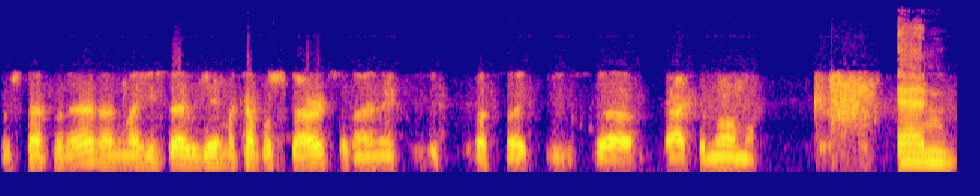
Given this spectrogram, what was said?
for stepping in. And like you said, we gave him a couple starts, and I think he looks like he's uh, back to normal. And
